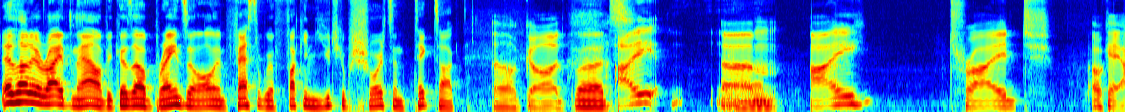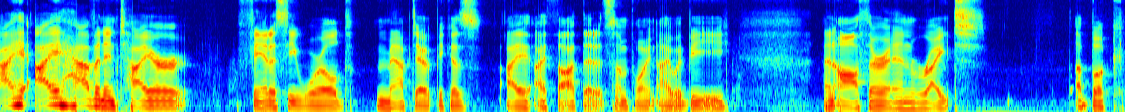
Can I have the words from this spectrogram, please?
that's how they write now because our brains are all infested with fucking YouTube Shorts and TikTok. Oh God. But I Yeah. um I tried okay, I I have an entire fantasy world mapped out because I I thought that at some point I would be an author and write a book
